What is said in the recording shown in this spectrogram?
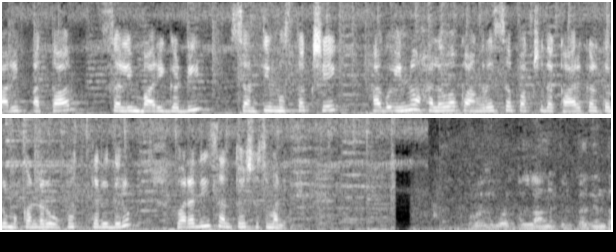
ಆರಿಫ್ ಅತ್ತಾರ್, ಸಲೀಂ ಬಾರಿಗಡ್ಡಿ, ಸಂತಿ ಮುಸ್ತಕ್ ಶೇಖ್ ಹಾಗೂ ಇನ್ನೂ ಹಲವು ಕಾಂಗ್ರೆಸ್ ಪಕ್ಷದ ಕಾರ್ಯಕರ್ತರು ಮುಖಂಡರು ಉಪಸ್ಥಿತರಿದ್ದರು. ವರದಿ ಸಂತೋಷ್ ಸುಮನಿ. ಅಲ್ಲಾನ ಕೃಪದಿಂದ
